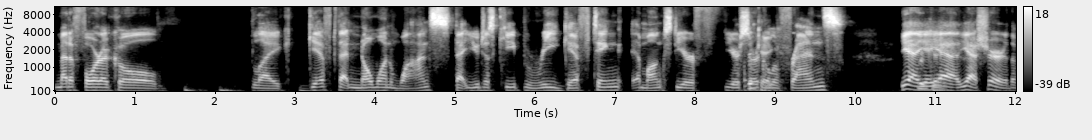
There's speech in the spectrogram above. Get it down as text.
metaphorical like gift that no one wants that you just keep re-gifting amongst your your circle Fruitcake. of friends yeah yeah Fruitcake. yeah yeah sure the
